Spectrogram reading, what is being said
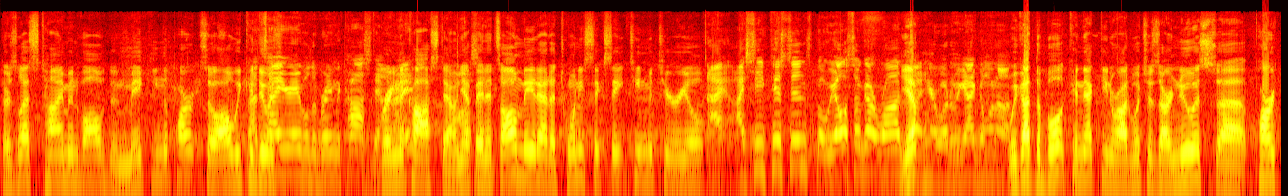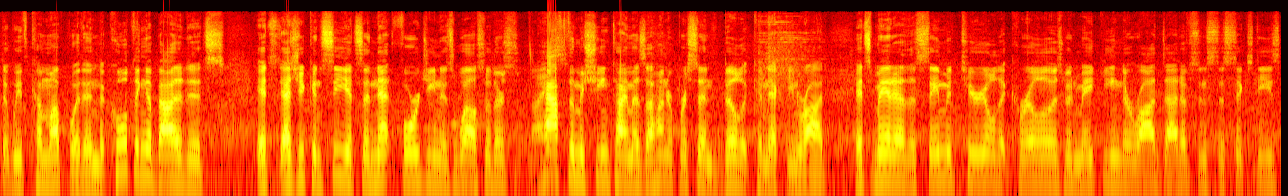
There's less time involved in making the part, so all we can That's do how is you're able to bring the cost down. bring the cost down. Yep, and it's all made out of 2618 material. I, I see pistons, but we also got rods Yep. on here. What do we got going on? We got the bullet connecting rod, which is our newest uh, part that we've come up with. And the cool thing about it, it's it's as you can see, it's a net forging as well. So there's Nice. half the machine time as 100% billet connecting rod. It's made out of the same material that Carrillo has been making their rods out of since the 60s.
